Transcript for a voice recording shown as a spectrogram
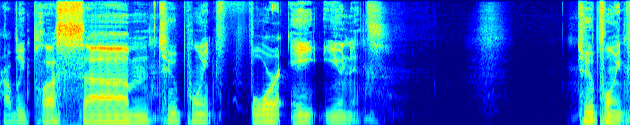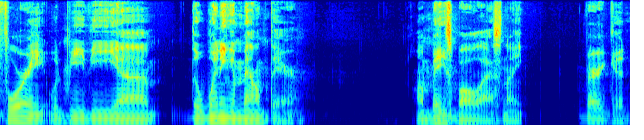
probably plus um, two point four eight units. Two point four eight would be the uh, the winning amount there on baseball last night. Very good.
